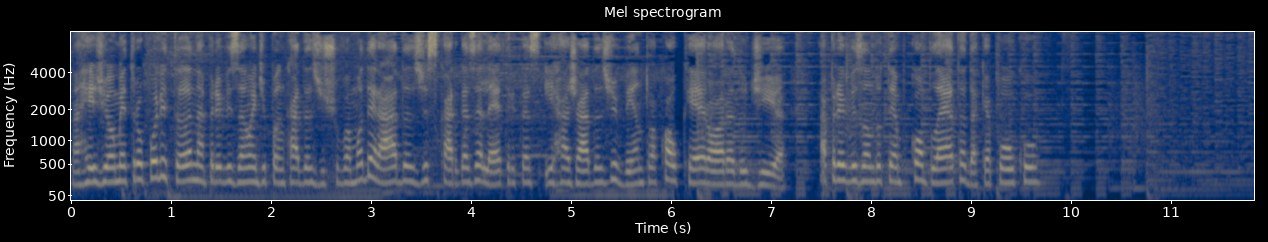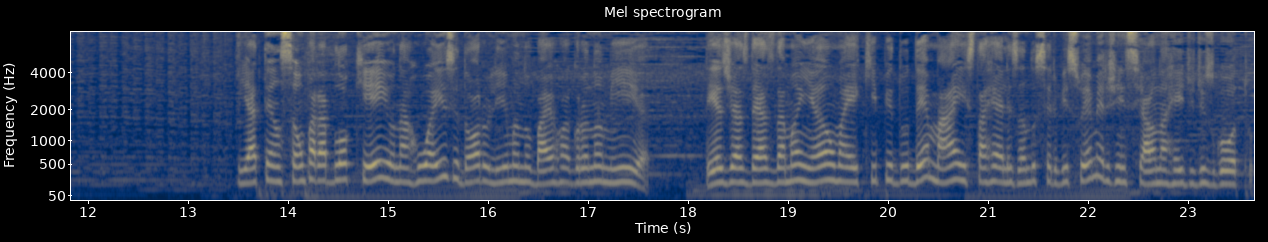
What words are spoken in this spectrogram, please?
Na região metropolitana, a previsão é de pancadas de chuva moderadas, descargas elétricas e rajadas de vento a qualquer hora do dia. A previsão do tempo completa daqui a pouco. E atenção para bloqueio na rua Isidoro Lima, no bairro Agronomia. Desde as 10 da manhã, uma equipe do DEMAI está realizando serviço emergencial na rede de esgoto.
